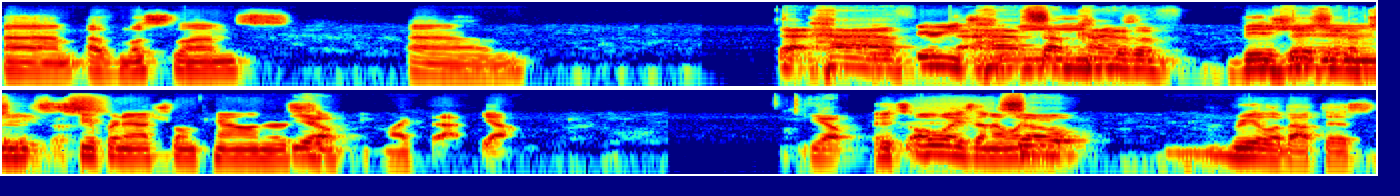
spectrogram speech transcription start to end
um, of Muslims um, that have that have some kind of vision, Vision of Jesus. supernatural encounters, Yep. something like that. Yeah, yep. but it's always, and I want to So be real about this.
